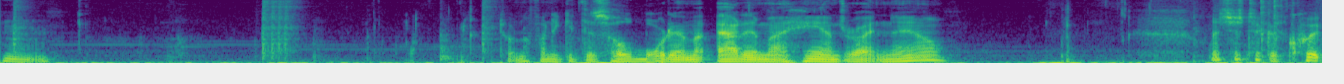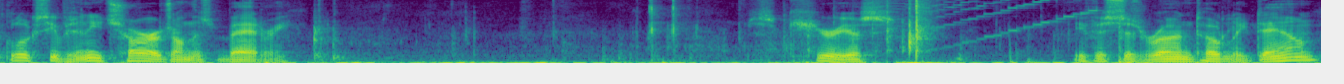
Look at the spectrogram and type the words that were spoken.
Hmm. Don't know if I need to get this whole board in, out in my hands right now. Let's just take a quick look, see if there's any charge on this battery. Curious if it's just run totally down.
